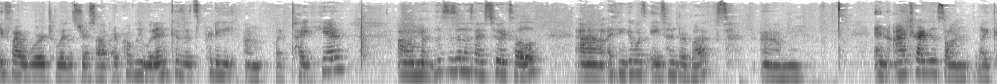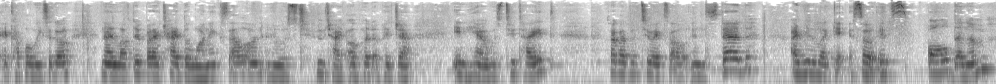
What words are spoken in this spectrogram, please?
if I were to wear this dress out, I probably wouldn't because it's pretty um like tight here. Um, this is in a size 2XL. Uh, I think it was 800 bucks. Um, and I tried this on like a couple weeks ago and I loved it, but I tried the 1XL on and it was too tight. I'll put a picture in here. It was too tight. So I got the 2XL instead. I really like it. So it's all denim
